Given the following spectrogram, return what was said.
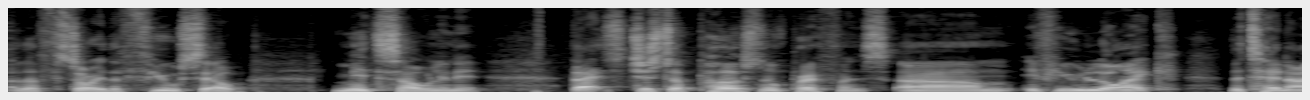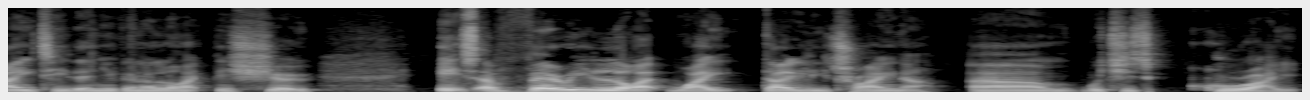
the, sorry, the Fuel Cell midsole in it. That's just a personal preference. Um, if you like the 1080, then you're going to like this shoe. It's a very lightweight daily trainer, um, which is great.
